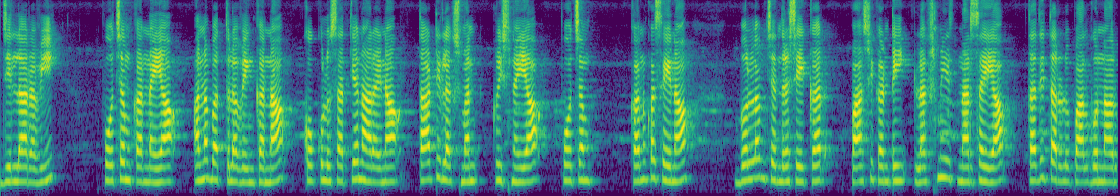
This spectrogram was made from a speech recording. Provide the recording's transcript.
జిల్లా రవి పోచం కన్నయ్య అన్నబత్తుల వెంకన్న కొక్కులు సత్యనారాయణ తాటి లక్ష్మణ్ కృష్ణయ్య పోచం కనుకసేన బొల్లం చంద్రశేఖర్ పాశికంటి లక్ష్మీ నరసయ్య తదితరులు పాల్గొన్నారు.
